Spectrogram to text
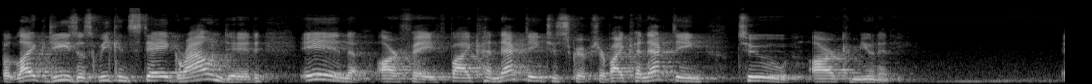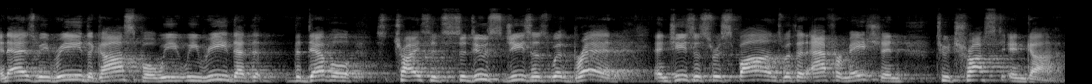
But like Jesus, we can stay grounded in our faith by connecting to Scripture, by connecting to our community. And as we read the gospel, we, we read that the, the devil tries to seduce Jesus with bread, and Jesus responds with an affirmation to trust in God.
